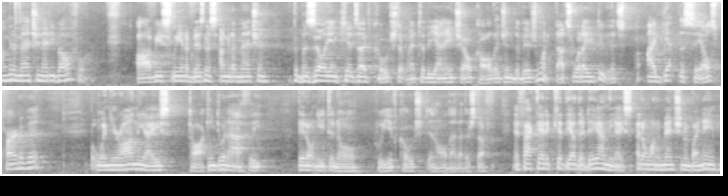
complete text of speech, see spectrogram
I'm going to mention Eddie Belfour. Obviously, in a business, I'm going to mention the bazillion kids I've coached that went to the NHL, college, and Division One. That's what I do. It's I get the sales part of it, but when you're on the ice talking to an athlete, they don't need to know who you've coached and all that other stuff. In fact, I had a kid the other day on the ice. I don't want to mention him by name,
